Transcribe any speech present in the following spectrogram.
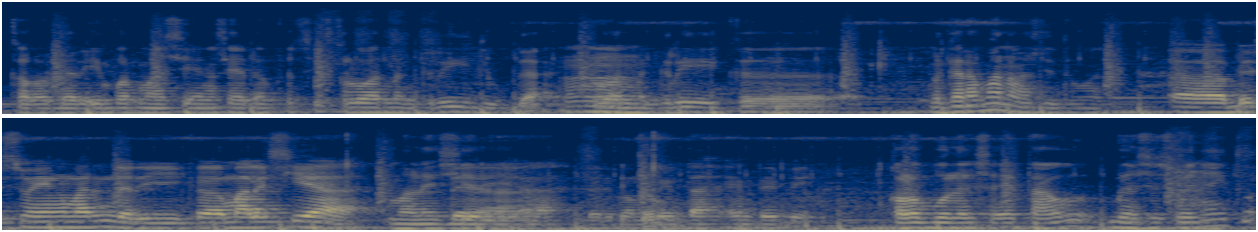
kalau dari informasi yang saya dapat sih ke luar negeri juga. Ke luar negeri ke negara mana mas itu mas? Eh, beasiswa yang kemarin dari ke Malaysia. Malaysia. dari, ya, dari pemerintah NTB kalau boleh saya tahu beasiswanya itu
